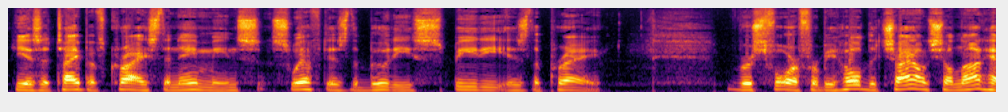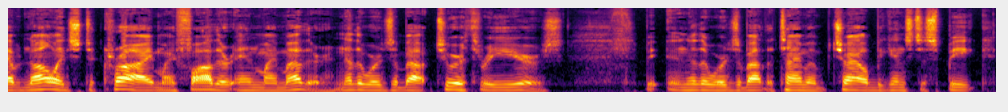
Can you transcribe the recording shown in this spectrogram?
He is a type of Christ. The name means swift is the booty, speedy is the prey. Verse 4 For behold, the child shall not have knowledge to cry, My father and my mother. In other words, about two or three years. In other words, about the time a child begins to speak.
